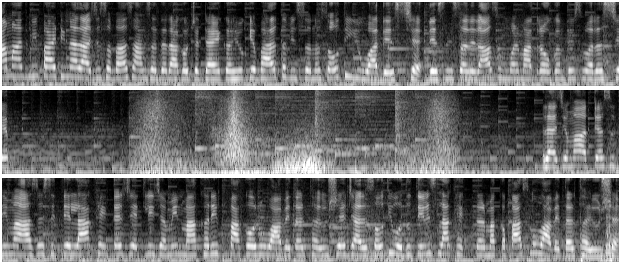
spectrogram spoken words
આમ આદમી પાર્ટીના રાજ્યસભા સાંસદ રાઘવ ચડ્ડાએ કહ્યું કે ભારત વિશ્વનો સૌથી યુવા દેશ છે. દેશની સરેરાશ ઉંમર માત્ર ઓગણત્રીસ વર્ષ છે. રાજ્યમાં અત્યાર સુધીમાં આશરે સિત્તેર લાખ હેક્ટર જેટલી જમીનમાં ખરીફ પાકોનું વાવેતર થયું છે, જ્યારે સૌથી વધુ ત્રેવીસ લાખ હેક્ટરમાં કપાસનું વાવેતર થયું છે.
